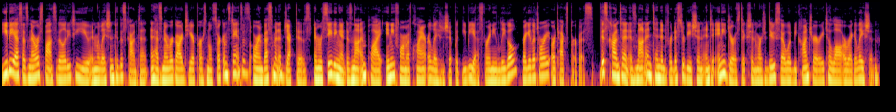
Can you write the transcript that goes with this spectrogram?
UBS has no responsibility to you in relation to this content and has no regard to your personal circumstances or investment objectives, and receiving it does not imply any form of client relationship with UBS for any legal, regulatory, regulatory, or tax purpose. This content is not intended for distribution into any jurisdiction where to do so would be contrary to law or regulation.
